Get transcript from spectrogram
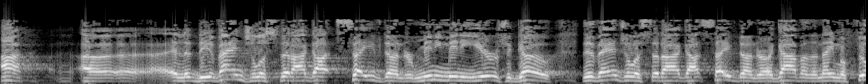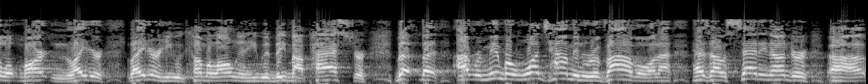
I, uh, the evangelist that I got saved under many, many years ago, the evangelist that I got saved under, a guy by the name of Philip Martin. Later, later he would come along and he would be my pastor. But, but I remember one time in revival, and I, as I was sitting under uh,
